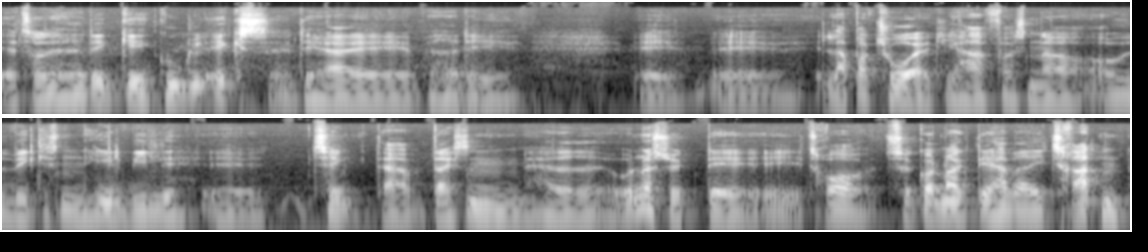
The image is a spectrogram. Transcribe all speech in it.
jeg tror, det hedder det ikke Google X, det her, øh, hvad hedder det, øh, øh, laboratorier, de har for sådan at, at udvikle sådan en helt vilde øh, ting, der, der sådan havde undersøgt det, jeg tror så godt nok det har været i 13,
